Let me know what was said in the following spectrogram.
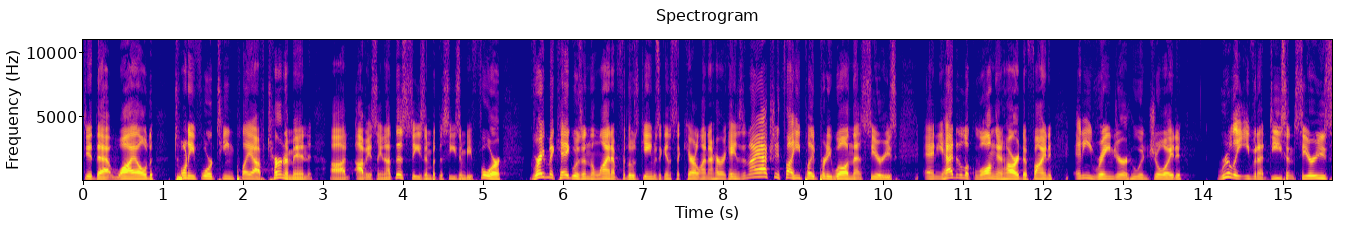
did that wild 2014 playoff tournament, uh, obviously not this season, but the season before, Greg McKegg was in the lineup for those games against the Carolina Hurricanes, and I actually thought he played pretty well in that series. And you had to look long and hard to find any Ranger who enjoyed really even a decent series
